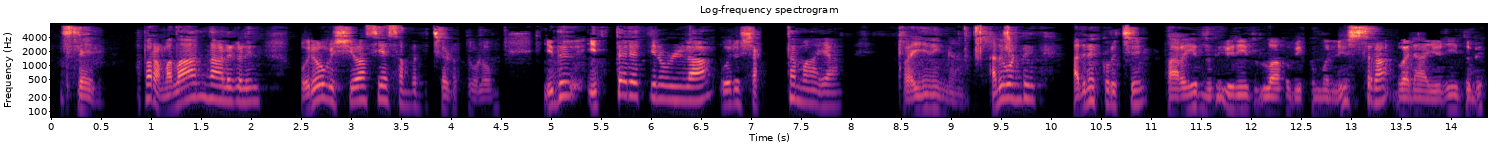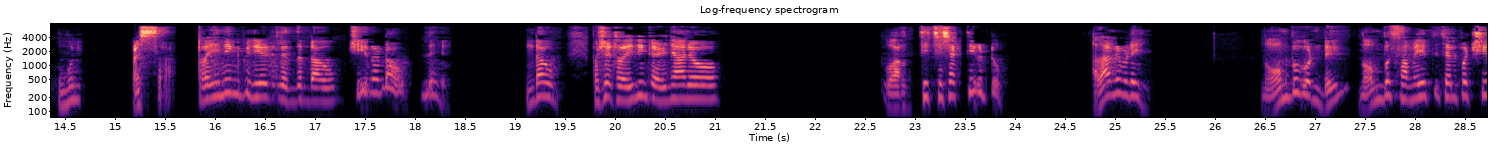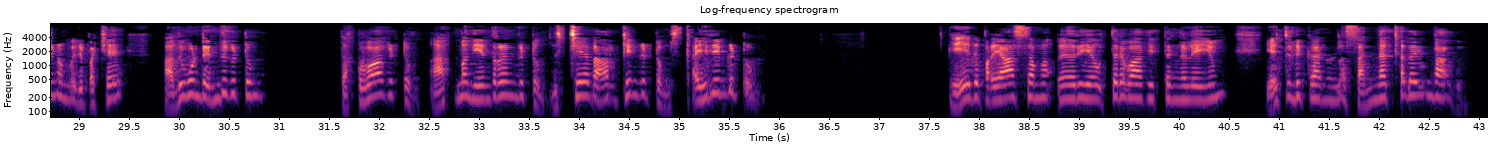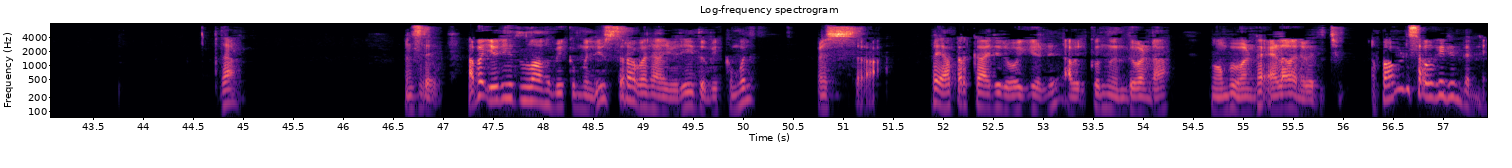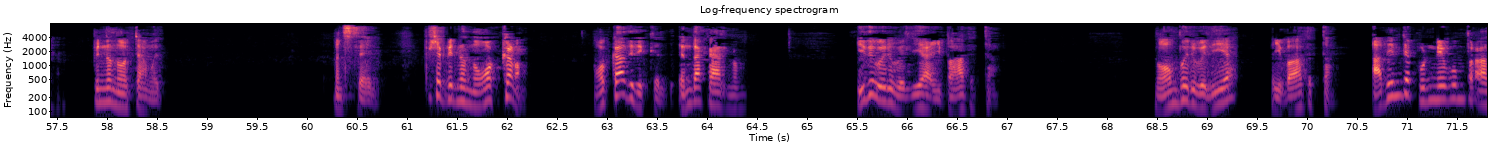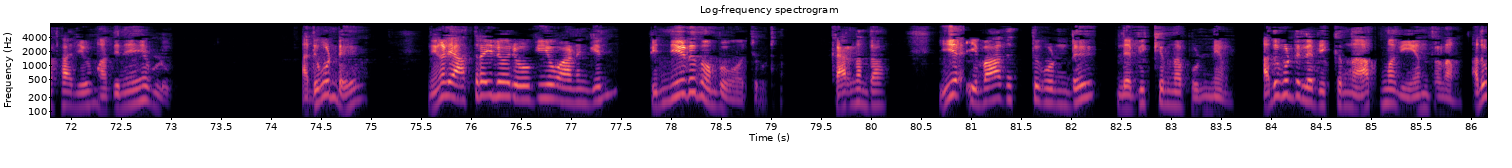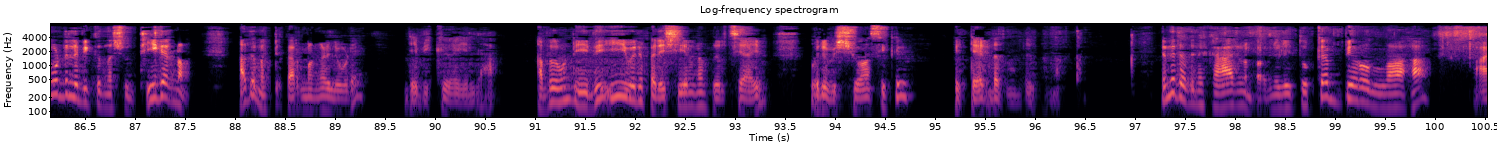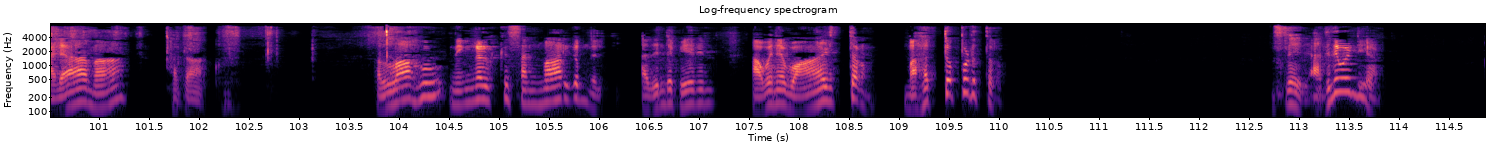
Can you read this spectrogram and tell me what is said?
മനസ്സിലായില്ലേ? അപ്പൊ റമദാൻ നാളുകളിൽ ഓരോ വിശ്വാസിയെ സംബന്ധിച്ചിടത്തോളം ഇത് ഇത്തരത്തിലുള്ള ഒരു ശക്തമായ ട്രെയിനിങ് ആണ്. അതുകൊണ്ട് അതിനെക്കുറിച്ച് പറയുന്നത് യുരീദുല്ലാഹു ബിക്കുമുൽ യുസ്ര വല യുരീദു ബിക്കുമുൽ ഉസ്ര. ട്രെയിനിങ് പീരീഡിൽ എന്തുണ്ടാവും? ക്ഷീണം ഉണ്ടാവും അല്ലേ? ഉണ്ടാവും. പക്ഷെ ട്രെയിനിങ് കഴിഞ്ഞാലോ? വർദ്ധിച്ച ശക്തി കിട്ടും. അതാണ് ഇവിടെ നോമ്പ് കൊണ്ട് നോമ്പ് സമയത്ത് ചിലപ്പോൾ ക്ഷീണം വരും. പക്ഷെ അതുകൊണ്ട് എന്ത് കിട്ടും? തക്വ കിട്ടും ആത്മനിയന്ത്രണം കിട്ടും നിശ്ചയദാർഢ്യം കിട്ടും സ്ഥൈര്യം കിട്ടും. ഏത് പ്രയാസമേറിയ ഉത്തരവാദിത്തങ്ങളെയും ഏറ്റെടുക്കാനുള്ള സന്നദ്ധത ഉണ്ടാകും അതാണ്. മനസ്സിലായി? അപ്പൊ യുരീദുല്ലാഹു ബിക്കുമുൽ യുസ്ര വല യുരീദു ബിക്കുമുൽ മിസ്ര അപ്പൊ യാത്രക്കാര് രോഗികൾ അവർക്കൊന്നും എന്ത് വേണ്ട? നോമ്പ് വേണ്ട ഇളവ് അനുവദിച്ചു. അപ്പൊ അവിടെ സൗകര്യം തന്നെയാണ്. പിന്നെ നോറ്റാ മതി. മനസ്സിലായി പക്ഷെ പിന്നെ നോക്കണം. നോക്കാതിരിക്കരുത്. എന്താ കാരണം? ഇത് ഒരു വലിയ ഇബാദത്താണ് നോമ്പ് ഒരു വലിയ ഇബാദത്താണ് അതിന്റെ പുണ്യവും പ്രാധാന്യവും അതിനേ ഉള്ളൂ. അതുകൊണ്ട് നിങ്ങൾ യാത്രയിലോ രോഗിയോ ആണെങ്കിൽ പിന്നീട് നോമ്പ് മോച്ചു കൂട്ടണം കാരണം എന്താ? ഈ ഇബാദത്ത് കൊണ്ട് ലഭിക്കുന്ന പുണ്യം അതുകൊണ്ട് ലഭിക്കുന്ന ആത്മനിയന്ത്രണം അതുകൊണ്ട് ലഭിക്കുന്ന ശുദ്ധീകരണം അത് മറ്റു കർമ്മങ്ങളിലൂടെ ലഭിക്കുകയില്ല. അതുകൊണ്ട് ഇത് ഈ ഒരു പരിശീലനം തീർച്ചയായും ഒരു വിശ്വാസിക്ക് കിട്ടേണ്ടതുണ്ട് എന്നർത്ഥം. എന്നിട്ട് അതിന് കാരണം പറഞ്ഞു തുക്കബിറുല്ലാഹ അലാമ ഹദാക്കും അള്ളാഹു നിങ്ങൾക്ക് സന്മാർഗം നൽകി. അതിന്റെ പേരിൽ അവനെ വാഴ്ത്തണം മഹത്വപ്പെടുത്തണം. മനസ്സിലായില്ലേ അതിനു വേണ്ടിയാണ്.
